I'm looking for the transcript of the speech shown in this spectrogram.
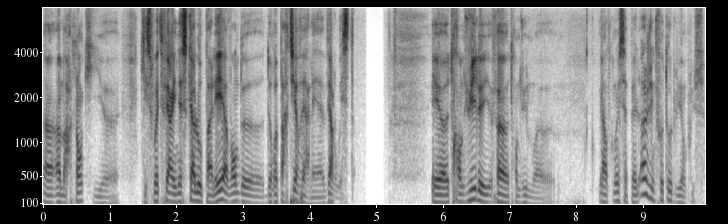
un, un marchand qui, euh, qui souhaite faire une escale au palais avant de, de repartir vers les- vers l'ouest. Et Tranduil, enfin Tranduil, moi. Merde, comment il s'appelle? Ah, j'ai une photo de lui en plus.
